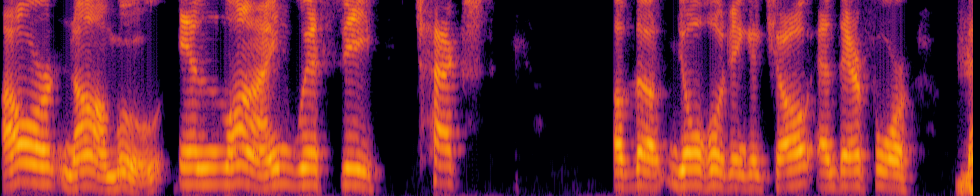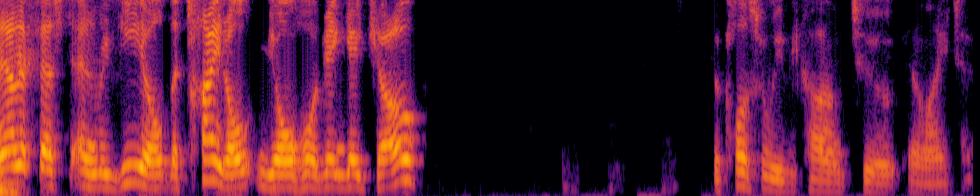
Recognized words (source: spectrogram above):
our Namu, in line with the text of the Myoho Renge Kyo, and therefore hmm. manifest and reveal the title Myoho Renge Kyo, the closer we become to enlightened.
